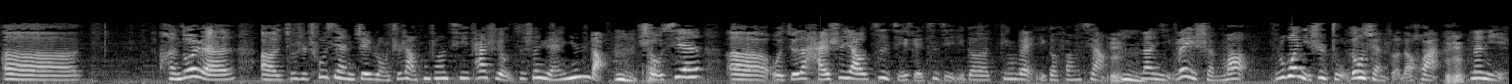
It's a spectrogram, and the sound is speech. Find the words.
呃，很多人呃，就是出现这种职场空窗期，它是有自身原因的。嗯首先，呃，我觉得还是要自己给自己一个定位，一个方向。嗯那你为什么？如果你是主动选择的话，嗯那你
